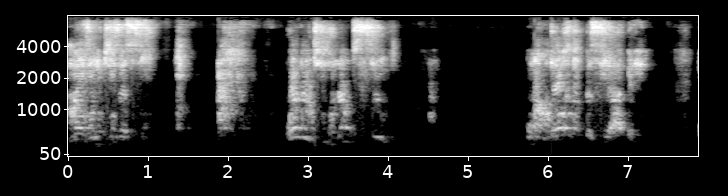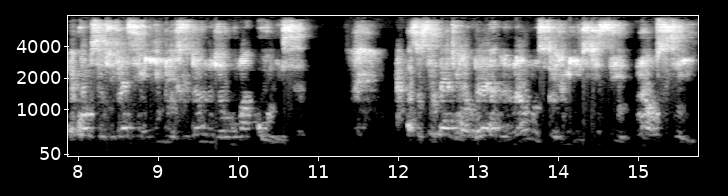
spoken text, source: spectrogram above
mas ele diz assim, quando eu digo não sei, uma porta se abre. É como se eu estivesse me libertando de alguma coisa. A sociedade moderna não nos permite dizer não sei,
